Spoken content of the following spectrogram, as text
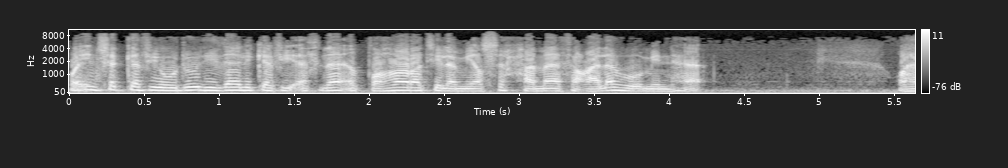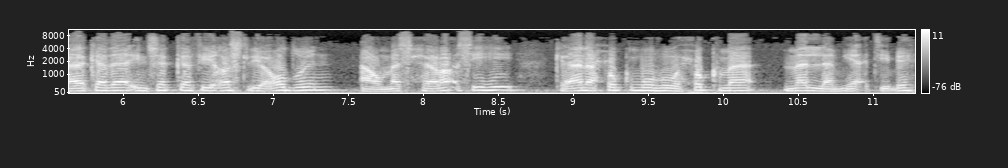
وإن شك في وجود ذلك في أثناء الطهارة لم يصح ما فعله منها. وهكذا إن شك في غسل عضو أو مسح رأسه كان حكمه حكم من لم يأت به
